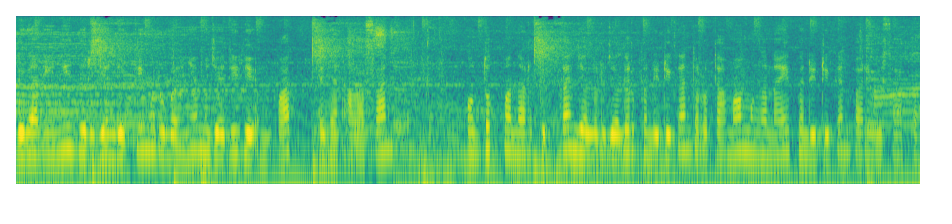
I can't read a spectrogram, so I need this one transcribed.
Dengan ini, Dirjen Dikti merubahnya menjadi D4 dengan alasan untuk menertibkan jalur-jalur pendidikan terutama mengenai pendidikan pariwisata.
